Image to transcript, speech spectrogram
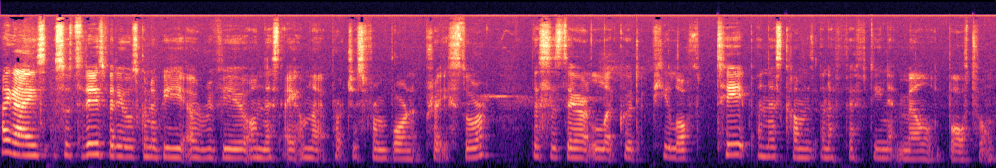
Hi guys, so today's video is going to be a review on this item that I purchased from Born Pretty Store. This is their liquid peel off tape and this comes in a 15ml bottle.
